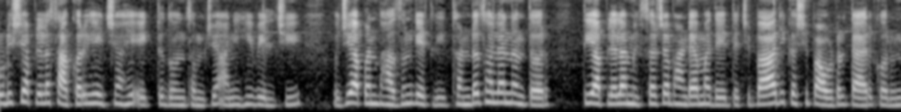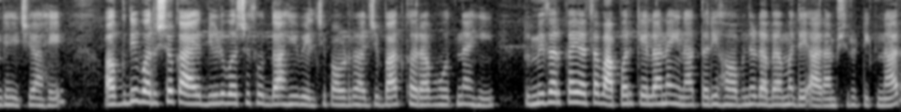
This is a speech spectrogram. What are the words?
थोडीशी आपल्याला साखर घ्यायची आहे एक ते दोन चमचे. आणि ही वेलची जी आपण भाजून घेतली थंड झाल्यानंतर ती आपल्याला मिक्सरच्या भांड्यामध्ये त्याची बारीक अशी पावडर तयार करून घ्यायची आहे. अगदी वर्ष काय दीड वर्षसुद्धा ही वेलची पावडर अजिबात खराब होत नाही. तुम्ही जर का याचा वापर केला नाही ना तरी हवाबंद डब्यामध्ये आरामशीर टिकणार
